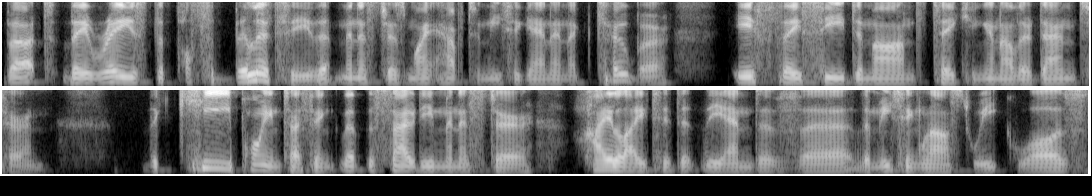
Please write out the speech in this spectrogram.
But they raised the possibility that ministers might have to meet again in October if they see demand taking another downturn. The key point, I think, that the Saudi minister highlighted at the end of uh, the meeting last week was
